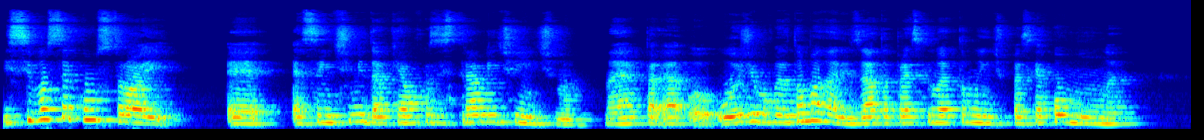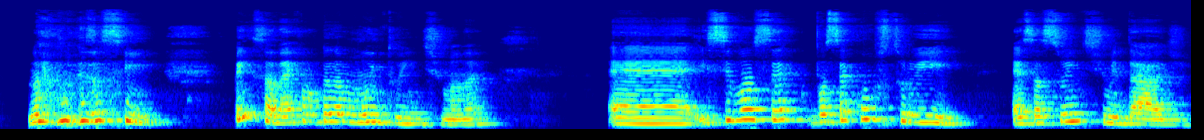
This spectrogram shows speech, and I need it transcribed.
E se você constrói é, essa intimidade, que é uma coisa extremamente íntima, né? Hoje é uma coisa tão banalizada, parece que não é tão íntima, parece que é comum, né? Mas assim, pensa, né? Que é uma coisa muito íntima, né? É, e se você, você construir essa sua intimidade,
